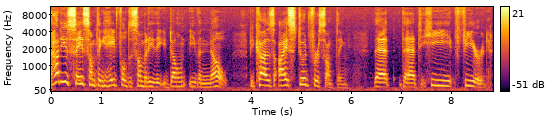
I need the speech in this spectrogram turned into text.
how do you say something hateful to somebody that you don't even know? Because I stood for something that that he feared.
